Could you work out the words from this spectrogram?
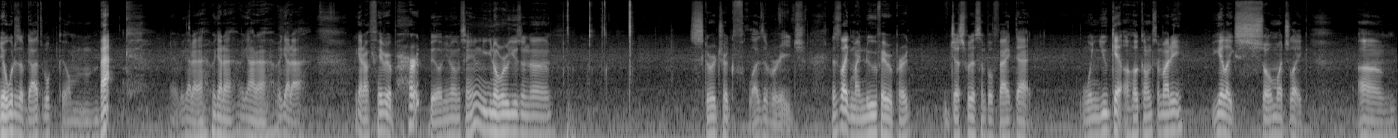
Yo, what is up, guys? Welcome back. And we got a, we got a, we got a, we got a, we got a favorite perk build. You know what I'm saying? You know, we're using uh, Scourge Trick Floods of Rage. This is like my new favorite perk, just for the simple fact that when you get a hook on somebody, you get like so much like, um,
